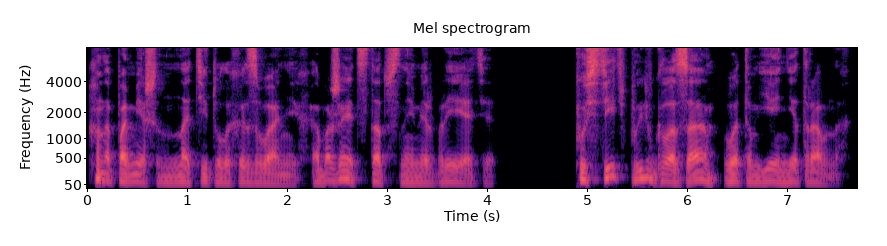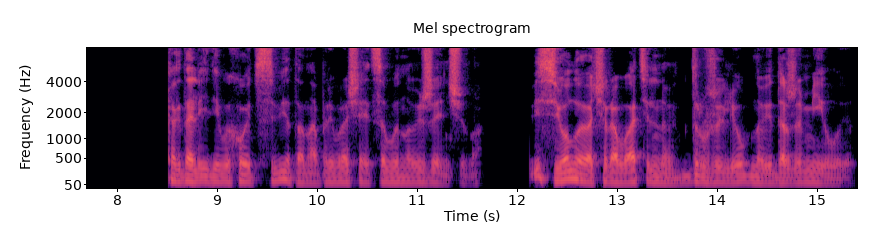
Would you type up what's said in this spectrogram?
Она помешана на титулах и званиях, обожает статусные мероприятия. Пустить пыль в глаза в этом ей нет равных. Когда Лидия выходит в свет, она превращается в иную женщину. Веселую, очаровательную, дружелюбную и даже милую.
